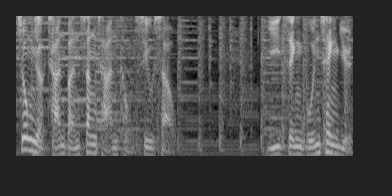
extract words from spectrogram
中藥產品生產同銷售，以正本清源、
